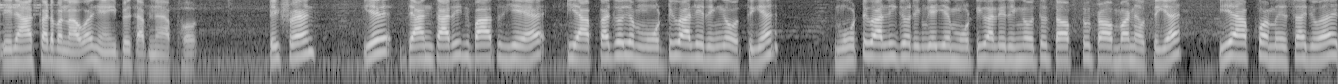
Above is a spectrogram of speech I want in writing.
ये यहाँ कट बना हुआ है, यहीं पे अपने आप आपको। ठीक फ्रेंड ये जानकारी की बात ये है कि आपका जो ये मोटी वाली रिंगें होती है, मोटी वाली जो रिंगें, ये मोटी वाली रिंगें होती है टॉप टू टॉप वन होती है, ये आपको हमेशा जो है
